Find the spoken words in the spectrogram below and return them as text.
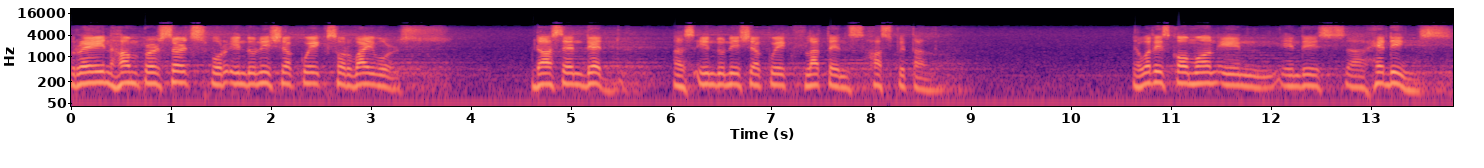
rain hamper search for Indonesia quake survivors. Dozen dead as Indonesia quake flattens hospital. Now, what is common in, in these uh, headings?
